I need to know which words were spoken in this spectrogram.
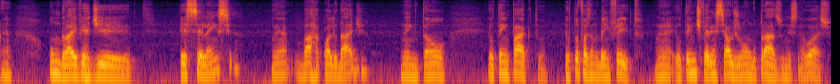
né? um driver de excelência, né, barra qualidade. Né? Então, eu tenho impacto, eu estou fazendo bem feito, né? eu tenho um diferencial de longo prazo nesse negócio.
